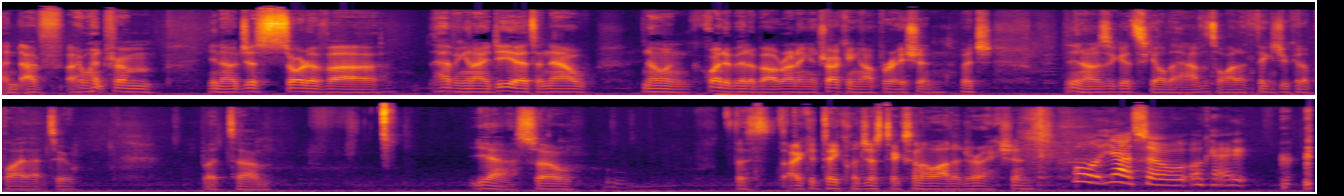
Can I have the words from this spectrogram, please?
and I've I went from you know just sort of uh, having an idea to now knowing quite a bit about running a trucking operation, which you know is a good skill to have. There's a lot of things you could apply that to. But um, yeah, so this I could take logistics in a lot of directions. Well, yeah. So okay,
